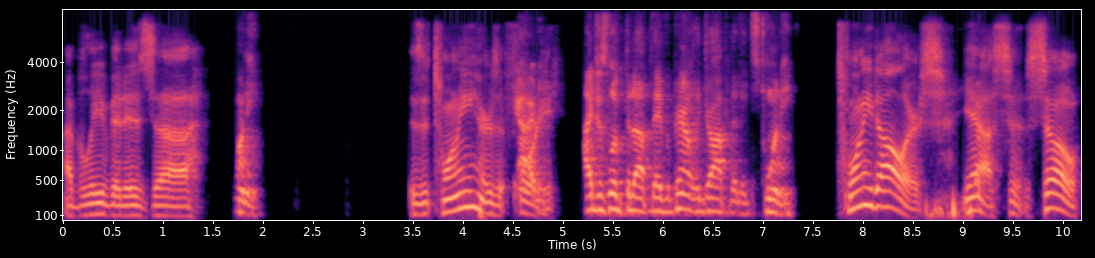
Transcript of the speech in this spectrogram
I believe it is uh, 20. Is it 20 or is it 40? Yeah, I just looked it up. They've apparently dropped it. It's 20. $20. Yeah. So, so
